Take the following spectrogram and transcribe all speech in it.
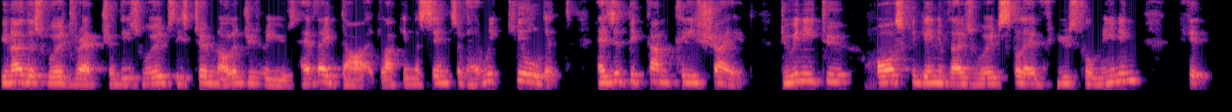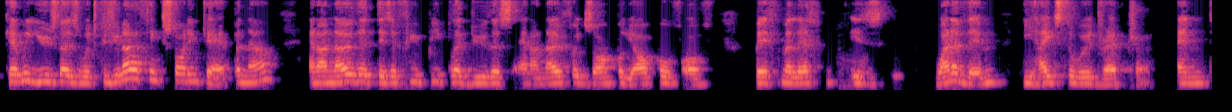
you know, this word rapture, these words, these terminologies we use, have they died? Like in the sense of have we killed it? Has it become cliched? Do we need to ask again if those words still have useful meaning? Can we use those words? Because you know, I think starting to happen now, and I know that there's a few people that do this, and I know, for example, Yaakov of Beth Melech is one of them. He hates the word rapture, and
